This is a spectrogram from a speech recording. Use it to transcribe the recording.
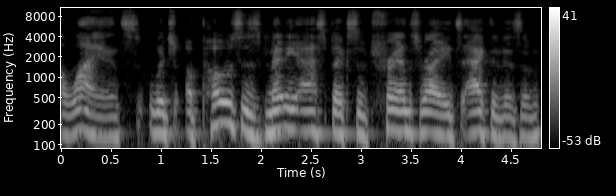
alliance, which opposes many aspects of trans rights activism,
